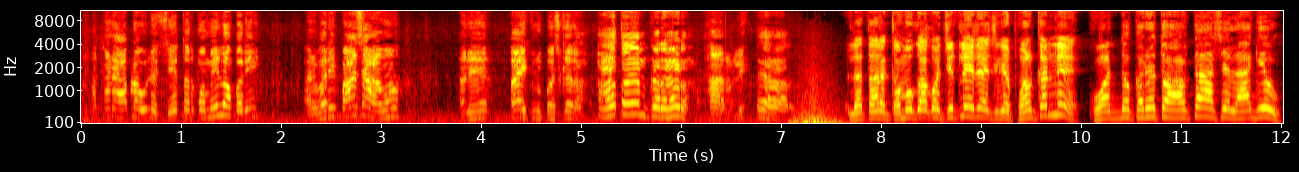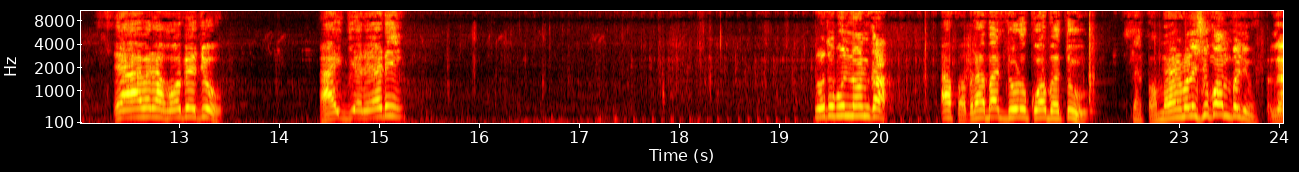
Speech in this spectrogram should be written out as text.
ઠકણે આપણા ઓલે ખેતરમાં મેલો ભરી. અને વળી પાછા આવો અને બાઇકનું બસ કરો. આ તો એમ કરે હેડો. હારું લે. હારું. એટલે તારે કમો કાકો ચેટલે રહે છે કે ફોન કર ને ખોદ તો કર્યો તો આવતા હશે લાગે એવું. એ આવે હોબે જો. આઈ ગયા રેડી તો તો બોલ નોનકા. આ ભમરાબાદ જોડું કોબ હતું. ભમરાણ વળી શું કોમ પડ્યું? એટલે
